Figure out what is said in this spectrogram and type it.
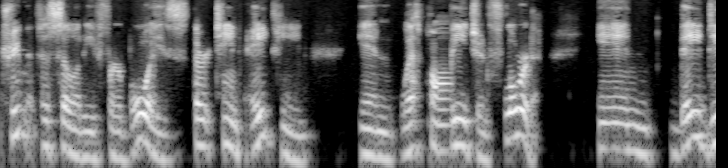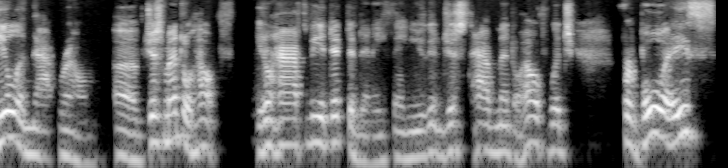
treatment facility for boys 13 to 18 in West Palm Beach in Florida. And they deal in that realm of just mental health. You don't have to be addicted to anything. You can just have mental health, which for boys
